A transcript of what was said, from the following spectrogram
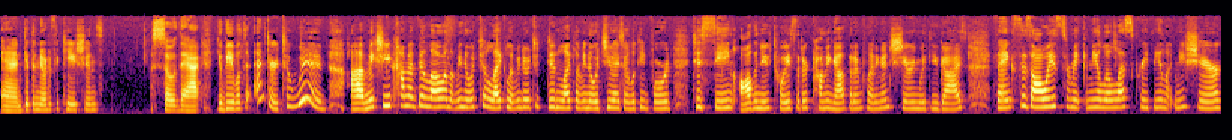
and get the notifications so that you'll be able to enter to win. Uh, make sure you comment below and let me know what you like. Let me know what you didn't like. Let me know what you guys are looking forward to seeing all the new toys that are coming out that I'm planning on sharing with you guys. Thanks as always for making me a little less creepy and let me share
